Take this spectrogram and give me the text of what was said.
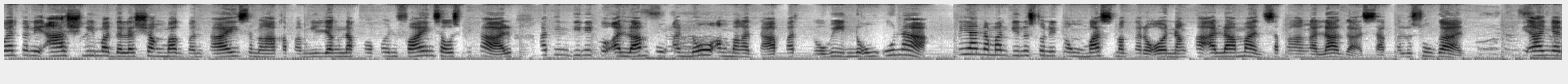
Kwento ni Ashley, madalas siyang magbantay sa mga kapamilyang nako-confine sa ospital at hindi nito alam kung ano ang mga dapat gawin noong una. Kaya naman ginusto nitong mas magkaroon ng kaalaman sa pangangalaga sa kalusugan. Diyan niya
